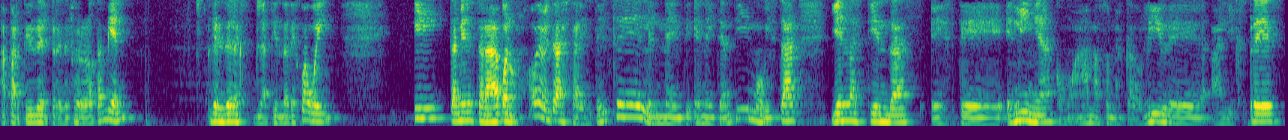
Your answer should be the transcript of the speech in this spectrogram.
a partir del 3 de febrero también, desde la, tienda de Huawei. Y también estará, bueno, obviamente va a estar en Telcel, en, en AT&T, Movistar y en las tiendas este, en línea como Amazon, Mercado Libre, AliExpress.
